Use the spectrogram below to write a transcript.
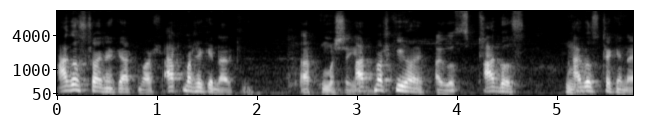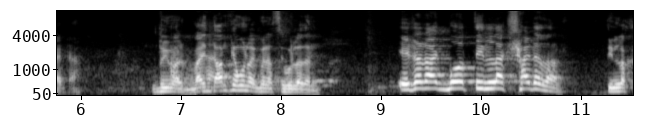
আগস্ট হয় নাকি আট মাস? আট মাসে কেনা আর কি। আট মাসে আট মাস কি হয়? আগস্ট। আগস্ট। আগস্টে কেনা এটা। দুই মাস ভাই দাম কেমন রাখবেন আজকে বলে দেন? এটা রাখব তিন লাখ ষাট হাজার। তিন লক্ষ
